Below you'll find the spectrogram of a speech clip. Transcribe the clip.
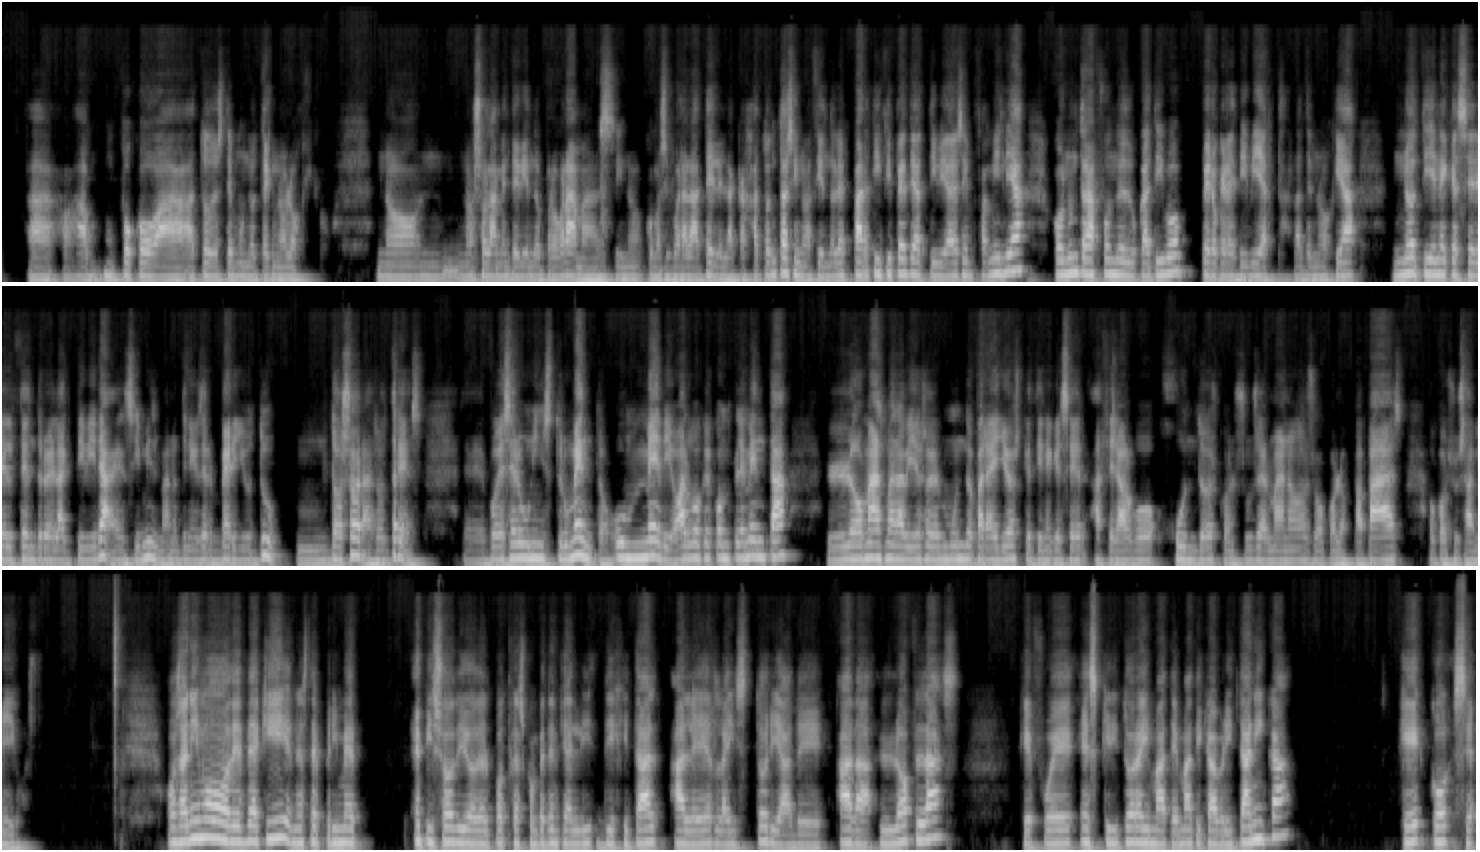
un poco a, todo este mundo tecnológico. No, no, solamente viendo programas, sino como si fuera la tele, la caja tonta, sino haciéndoles partícipes de actividades en familia con un trasfondo educativo, pero que les divierta. La tecnología no tiene que ser el centro de la actividad en sí misma, no tiene que ser ver YouTube mm, dos horas o tres. Eh, puede ser un instrumento, un medio, algo que complementa lo más maravilloso del mundo para ellos que tiene que ser hacer algo juntos con sus hermanos o con los papás o con sus amigos. Os animo desde aquí, en este primer episodio del podcast Competencia Digital, a leer la historia de Ada Lovelace, que fue escritora y matemática británica, que,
